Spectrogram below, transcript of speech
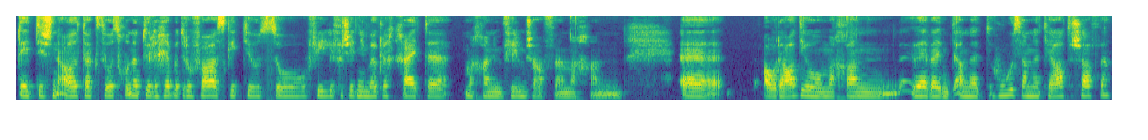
dort ist ein Alltag so, es kommt natürlich eben darauf an, es gibt ja so viele verschiedene Möglichkeiten. Man kann im Film arbeiten, man kann äh, auch Radio, man kann eben an einem Haus, an einem Theater arbeiten.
